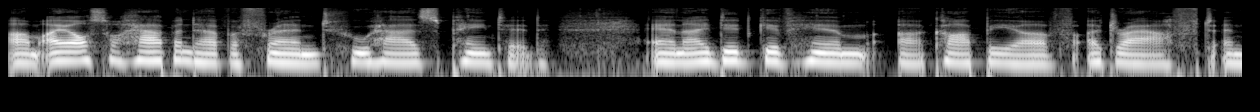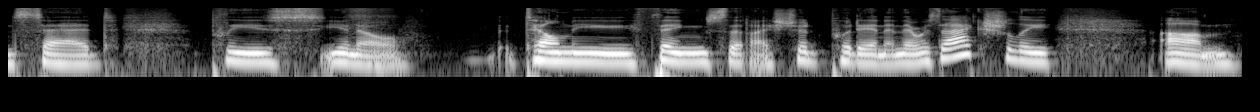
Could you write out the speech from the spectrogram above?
Um, I also happen to have a friend who has painted, and I did give him a copy of a draft and said, please, you know, tell me things that I should put in. And there was actually um,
